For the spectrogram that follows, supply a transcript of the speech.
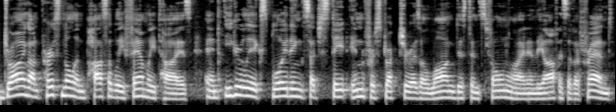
Drawing on personal and possibly family ties, and eagerly exploiting such state infrastructure as a long distance phone line in the office of a friend,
